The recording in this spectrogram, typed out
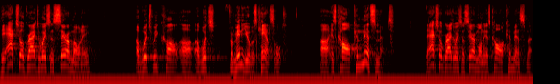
the actual graduation ceremony, of which we call, uh, of which for many of you was canceled, uh, is called commencement. The actual graduation ceremony is called commencement.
